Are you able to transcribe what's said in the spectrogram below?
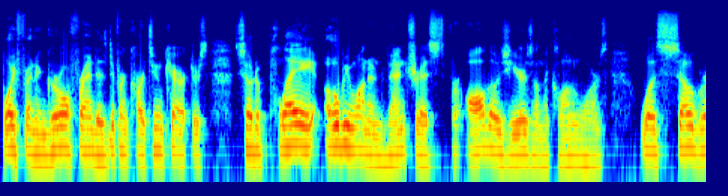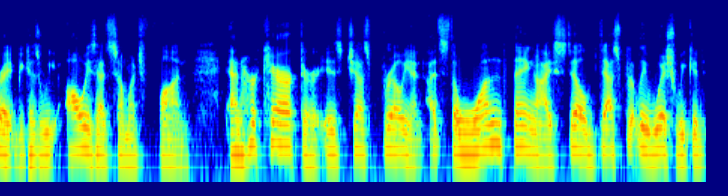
boyfriend and girlfriend as different cartoon characters. So to play Obi-Wan and Ventress for all those years on the Clone Wars was so great because we always had so much fun. And her character is just brilliant. It's the one thing I still desperately wish we could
